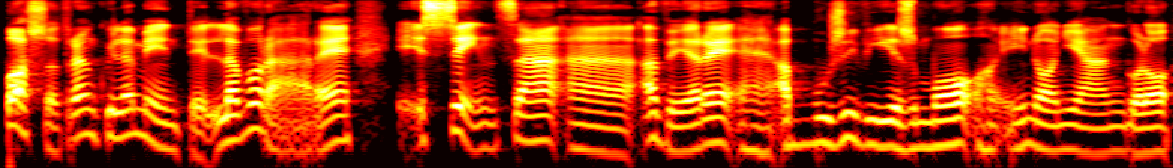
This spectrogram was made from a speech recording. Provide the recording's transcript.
possa tranquillamente lavorare senza eh, avere eh, abusivismo in ogni angolo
